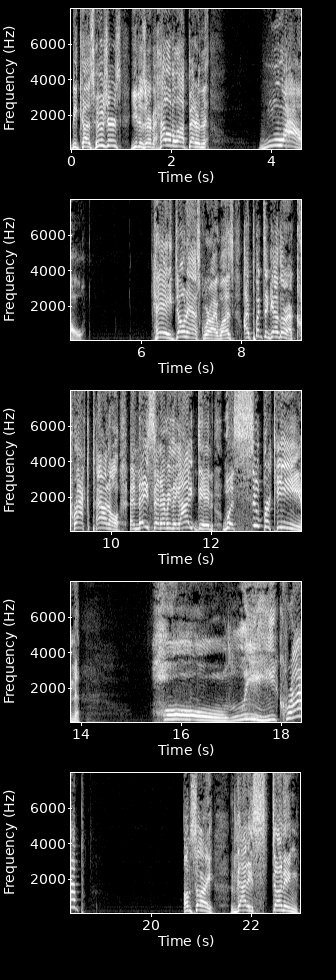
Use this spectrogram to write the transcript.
Because Hoosiers, you deserve a hell of a lot better than that. Wow. Hey, don't ask where I was. I put together a crack panel and they said everything I did was super keen. Holy crap. I'm sorry. That is stunning.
